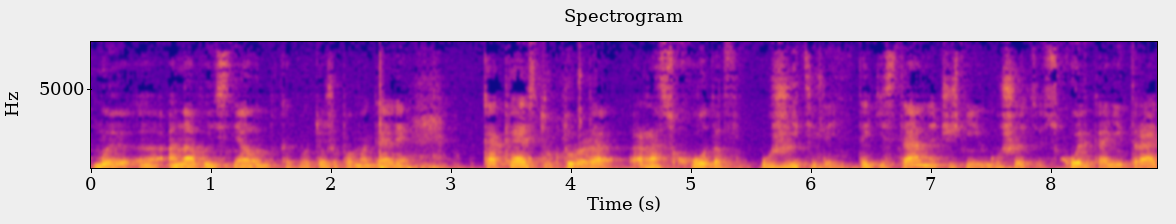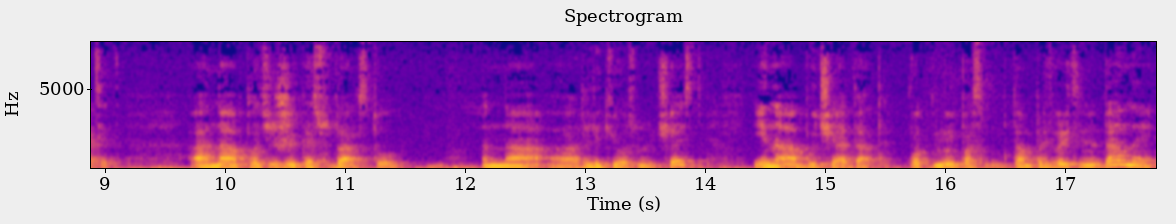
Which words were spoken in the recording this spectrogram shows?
Мы, э, она выясняла, как мы тоже помогали, какая структура расходов у жителей Дагестана, Чечни и Ингушетии, сколько они тратят а, на платежи государству, на а, религиозную часть – и на обычаи даты. Вот мы там предварительные данные,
